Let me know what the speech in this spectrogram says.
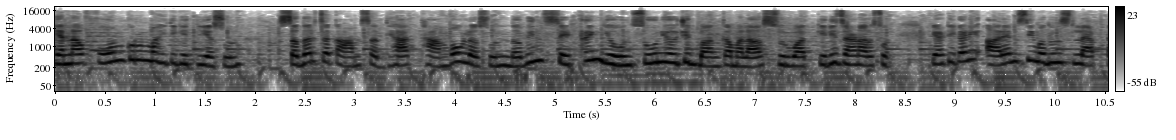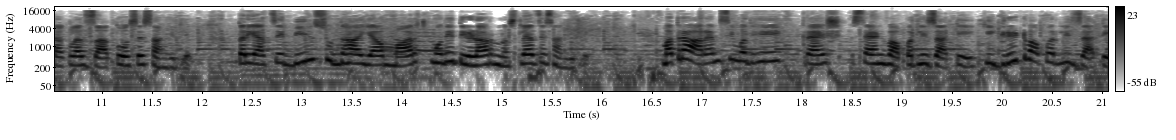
यांना फोन करून माहिती घेतली असून सदरचं काम सध्या थांबवलं असून नवीन सेटरिंग घेऊन सुनियोजित बांधकामाला सुरुवात केली जाणार असून या ठिकाणी आर एम सी मधून स्लॅब टाकला जातो असे सांगितले. तर याचे बिल सुद्धा या मार्च मध्ये देणार नसल्याचे सांगितले. मात्र आर एम सी मध्ये क्रॅश सँड वापरली जाते की ग्रीट वापरली जाते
